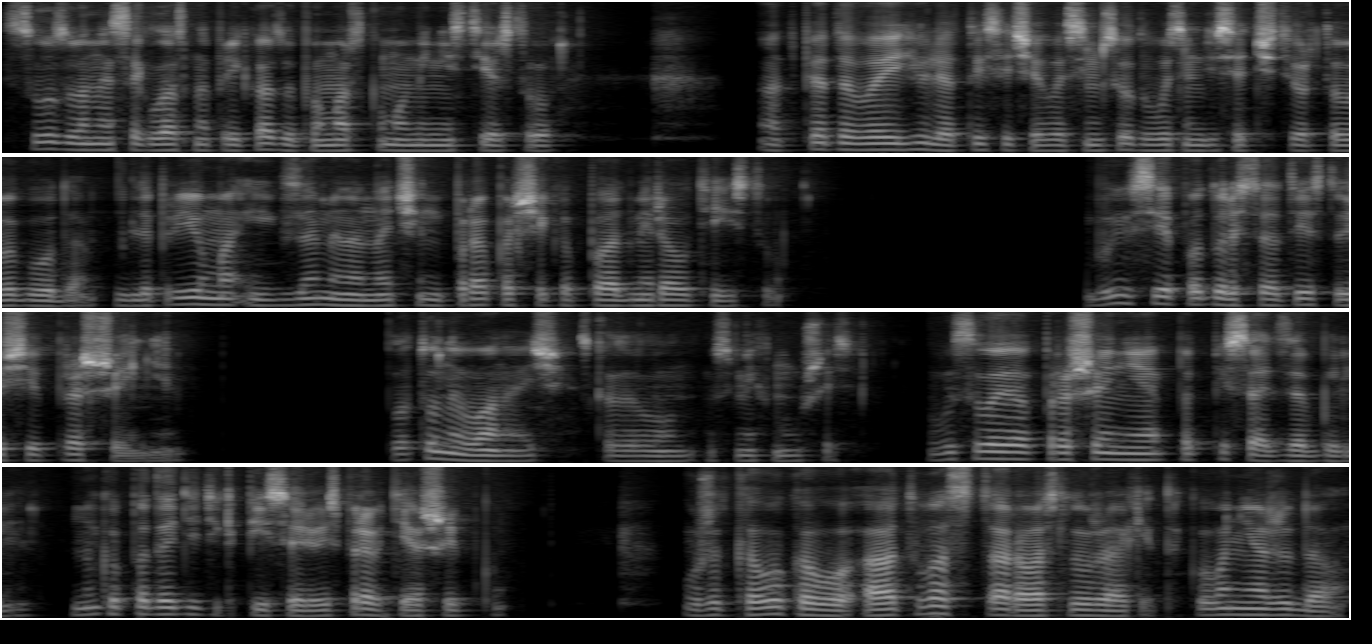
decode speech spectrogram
созванной согласно приказу по морскому министерству от 5 июля 1884 года для приема экзамена на чин прапорщика по адмиралтейству. Вы все подали соответствующие прошения. Платон Иванович, сказал он, усмехнувшись, вы свое прошение подписать забыли. Ну-ка подойдите к писарю, исправьте ошибку. Уж от кого-кого, а от вас, старого служаки, такого не ожидал.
